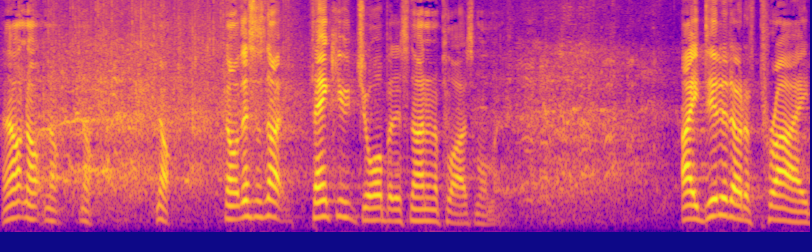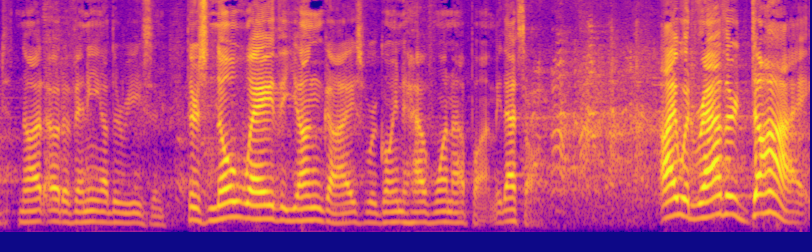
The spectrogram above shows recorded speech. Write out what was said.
No, no, no, no, no. No, this is not, thank you, Joel, but it's not an applause moment. I did it out of pride, not out of any other reason. There's no way the young guys were going to have one up on me. That's all. I would rather die.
